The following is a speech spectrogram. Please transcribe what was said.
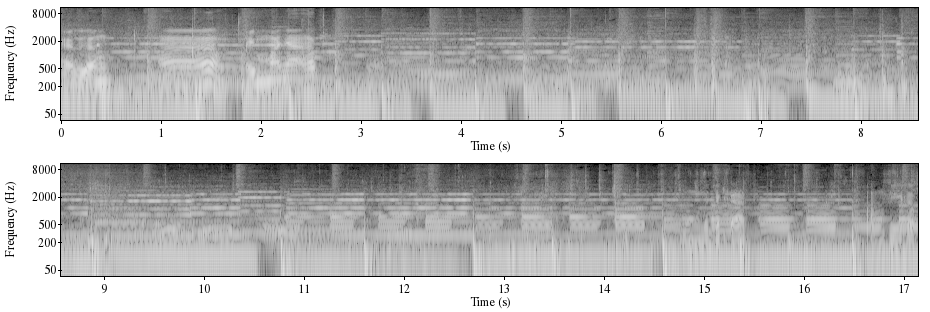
แหเหลืองเต็มมาเนี่ยครับอืมบรรยากาศฟังพี่ครับ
